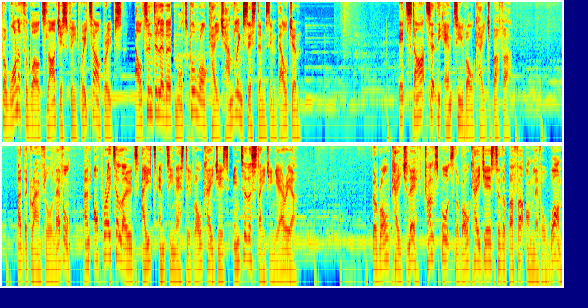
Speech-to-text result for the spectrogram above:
For one of the world's largest food retail groups, Elten delivered multiple roll cage handling systems in Belgium. It starts at the empty roll cage buffer. At the ground floor level, an operator loads eight empty nested roll cages into the staging area. The roll cage lift transports the roll cages to the buffer on level 1,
